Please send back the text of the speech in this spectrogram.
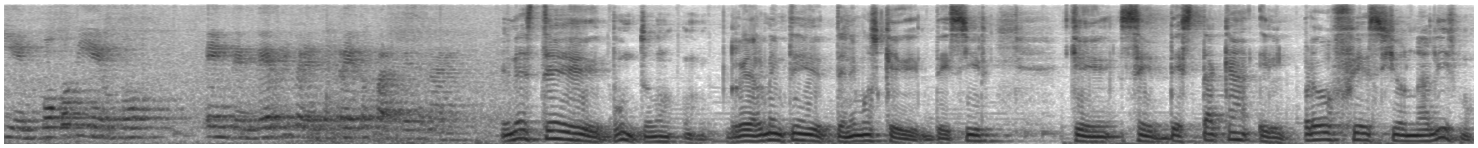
y en poco tiempo entender diferentes retos para este escenario. En este punto, realmente tenemos que decir que se destaca el profesionalismo,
